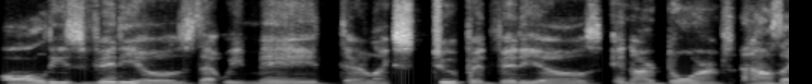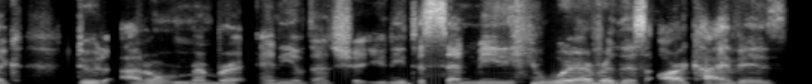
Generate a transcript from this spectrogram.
all these videos that we made. They're like stupid videos in our dorms. And i was like dude i don't remember any of that shit. You need to send me wherever this archive is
